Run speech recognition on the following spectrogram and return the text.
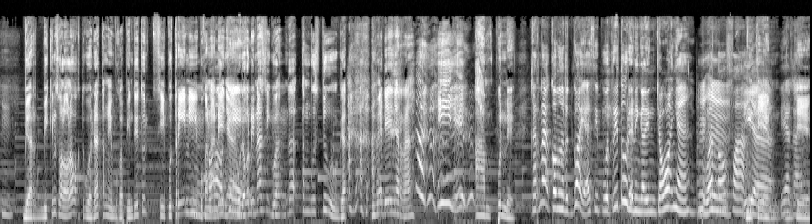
Hmm. Biar bikin seolah-olah waktu gue datang yang buka pintu itu si Putri ini, Hmm. bukan Oh, adenya. oke. Udah koordinasi gue, nggak tembus juga. Sampai adenya nyerah. Iya, ampun deh. Karena kalau menurut gue ya si Putri tuh udah ninggalin cowoknya buat Mm-mm. Nova. Iya. Mungkin, Iya kan? mungkin.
